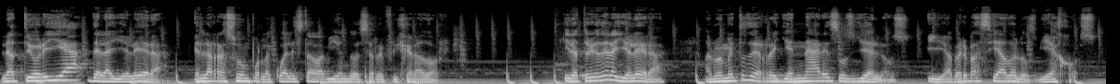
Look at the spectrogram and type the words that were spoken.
La teoría de la hielera es la razón por la cual estaba viendo ese refrigerador. Y la teoría de la hielera, al momento de rellenar esos hielos y haber vaciado los viejos,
